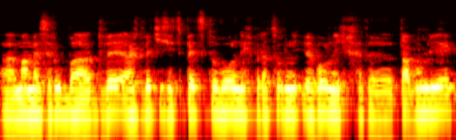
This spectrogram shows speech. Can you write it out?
máme zhruba 2 až 2500 voľných, pracovní, voľných tabuliek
